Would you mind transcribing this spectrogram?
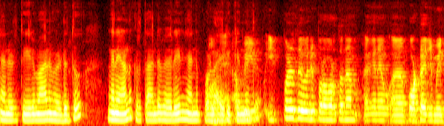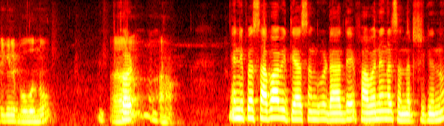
ഞാനൊരു തീരുമാനമെടുത്തു. അങ്ങനെയാണ് കർത്താവിന്റെ വേലയിൽ ഞാനിപ്പോൾ ആയിരിക്കുന്നത്. ഇപ്പോഴത്തെ ഒരു പ്രവർത്തനം എങ്ങനെ കോട്ടേജ് മീറ്റിങ്ങിൽ പോകുന്നു. ഞാനിപ്പോൾ സഭാ വ്യത്യാസം കൂടാതെ ഭവനങ്ങൾ സന്ദർശിക്കുന്നു.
